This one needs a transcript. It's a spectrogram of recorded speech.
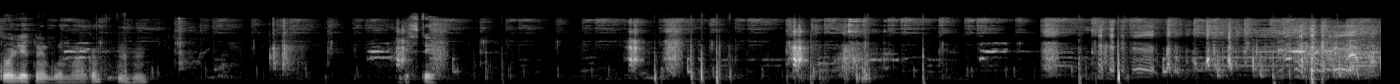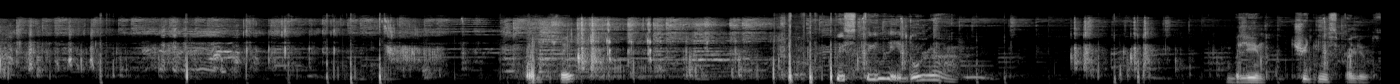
Туалетная бумага. Угу. Быстрее. Быстрей. Быстрее, дурак. Блин, чуть не спалился.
